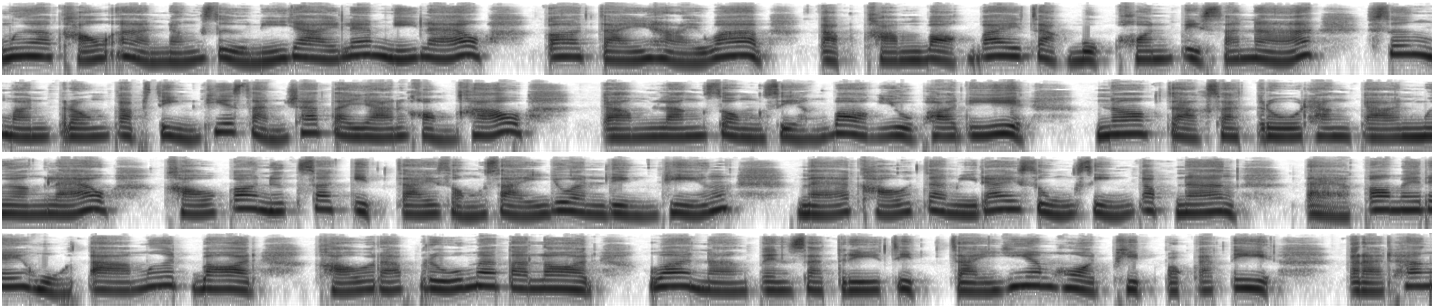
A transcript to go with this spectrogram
เมื่อเขาอ่านหนังสือนิยายเล่มนี้แล้ว ก็ใจหายวาบกับคำบอกใบ้จากบุคคลปริศนา ซึ่งมันตรงกับสิ่งที่สัญชาตญาณของเขา กำลังส่งเสียงบอกอยู่พอดี นอกจากศัตรูทางการเมืองแล้ว เขาก็นึกสะกิดใจสงสัยยวนหลิงถิง แม้เขาจะมีได้สูงสิงกับนาง แต่ก็ไม่ได้หูตามืดบอด เขารับรู้มาตลอดว่านางเป็นสตรีจิตใจเหี้ยมโหดผิดปกติ กระทั่ง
